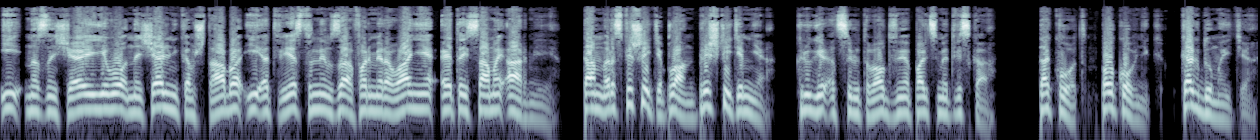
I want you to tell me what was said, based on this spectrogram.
и назначаю его начальником штаба и ответственным за формирование этой самой армии. Там распишите план, пришлите мне». Крюгер отсалютовал двумя пальцами от виска. «Так вот, полковник, как думаете,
